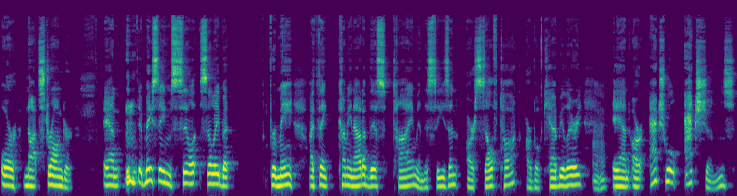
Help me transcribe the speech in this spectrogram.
or not stronger. And it may seem silly, but for me, I think coming out of this time and this season, our self talk, our vocabulary, mm-hmm. and our actual actions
